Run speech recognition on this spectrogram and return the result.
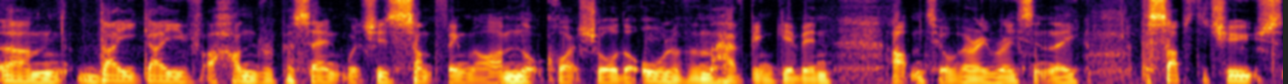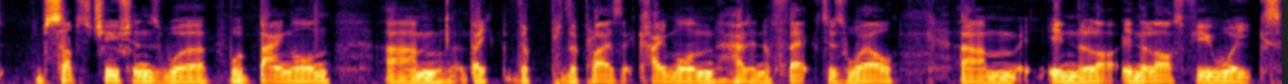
um, they gave hundred percent, which is something that I'm not quite sure that all of them have been giving up until very recently. The substitutes substitutions were, were bang on. Um, they the, the players that came on had an effect as well. Um, in the la- in the last few weeks,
